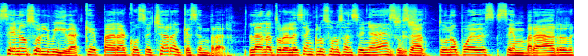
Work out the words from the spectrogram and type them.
se nos olvida que para cosechar hay que sembrar. La naturaleza incluso nos enseña eso, Es o sea, eso. tú no puedes sembrar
